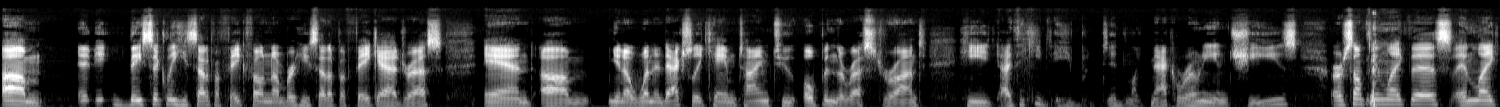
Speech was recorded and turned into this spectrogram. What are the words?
um, it, it, basically, he set up a fake phone number, he set up a fake address, and um, you know when it actually came time to open the restaurant, he I think he he did like macaroni and cheese or something like this, and like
